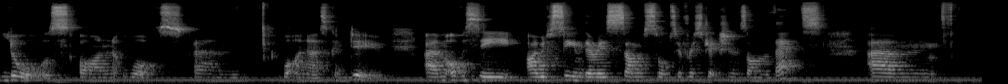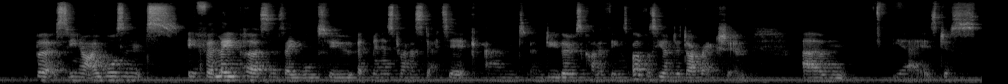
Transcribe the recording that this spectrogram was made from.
laws on what um, what a nurse can do. Um, obviously, I would assume there is some sort of restrictions on the vets. Um, but you know, I wasn't. If a layperson is able to administer anaesthetic and and do those kind of things, obviously under direction, um, yeah, it's just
